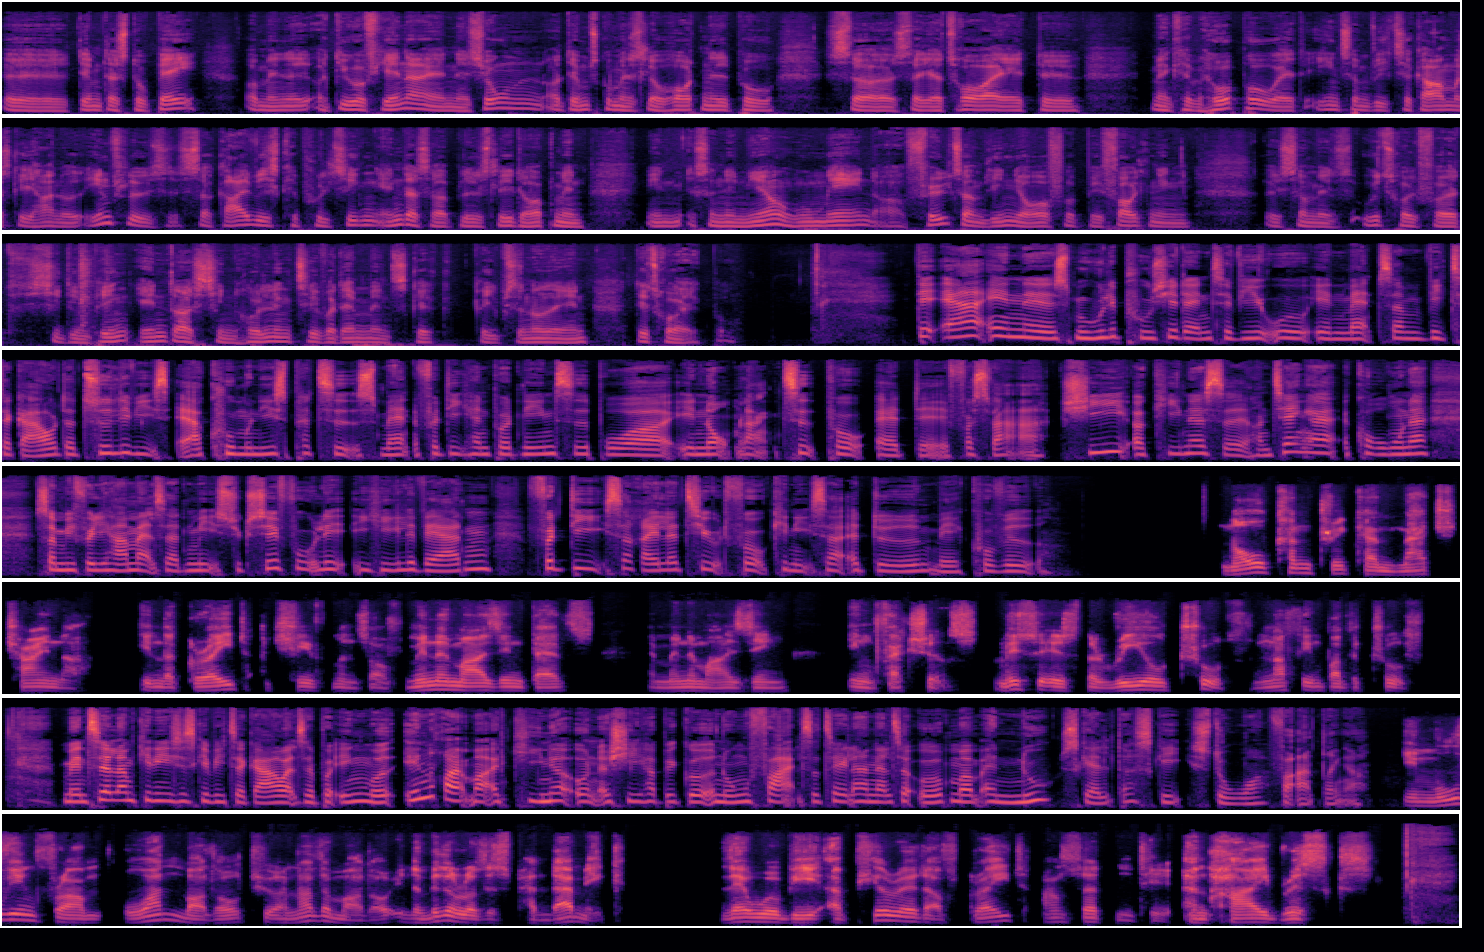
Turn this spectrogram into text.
øh, dem, der stod bag, og, man, og de var fjender af nationen, og dem skulle man slå hårdt ned på. Så, så jeg tror, at øh, man kan håbe på, at en som Victor Gav måske har noget indflydelse, så gradvist kan politikken ændre sig og blive lidt op, men en, sådan en mere human og følsom linje over for befolkningen, øh, som et udtryk for, at Xi Jinping ændrer sin holdning til, hvordan man skal gribe sig noget an, det tror jeg ikke på. Det er en øh, smule pushy at interviewe en mand som Victor Gau, der tydeligvis er Kommunistpartiets mand, fordi han på den ene side bruger enormt lang tid på at øh, forsvare Xi og Kinas øh, håndtering af corona, som ifølge ham altså er den mest succesfulde i hele verden, fordi så relativt få kineser er døde med covid. No country can match China in the great achievements of minimizing deaths and minimizing infections. This is the real truth, nothing but the truth. Men selvom kinesiske Victor Gao altså på ingen måde indrømmer, at Kina under Xi har begået nogen fejl, så taler han altså åben om, at nu skal der ske store forandringer. In moving from one model to another model in the middle of this pandemic, there will be a period of great uncertainty and high risks.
